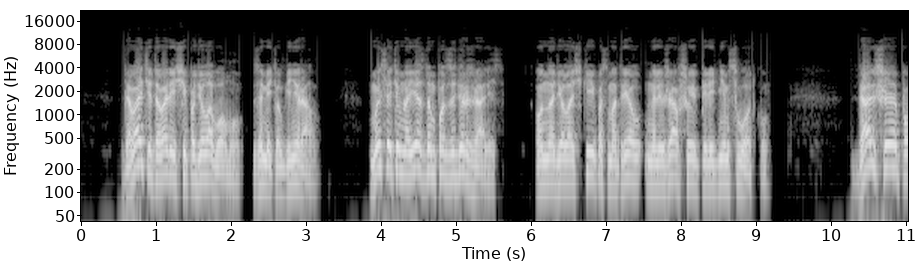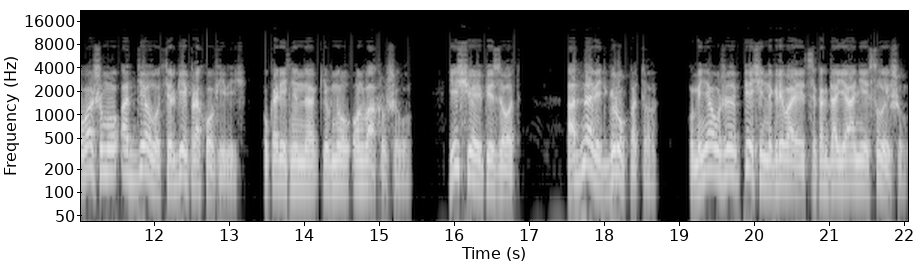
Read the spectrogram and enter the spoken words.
— Давайте, товарищи, по-деловому, — заметил генерал. Мы с этим наездом подзадержались. Он надел очки и посмотрел на лежавшую перед ним сводку. — Дальше по вашему отделу, Сергей Прокофьевич, — укоризненно кивнул он Вахрушеву. Еще эпизод. Одна ведь группа-то. У меня уже печень нагревается, когда я о ней слышу.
